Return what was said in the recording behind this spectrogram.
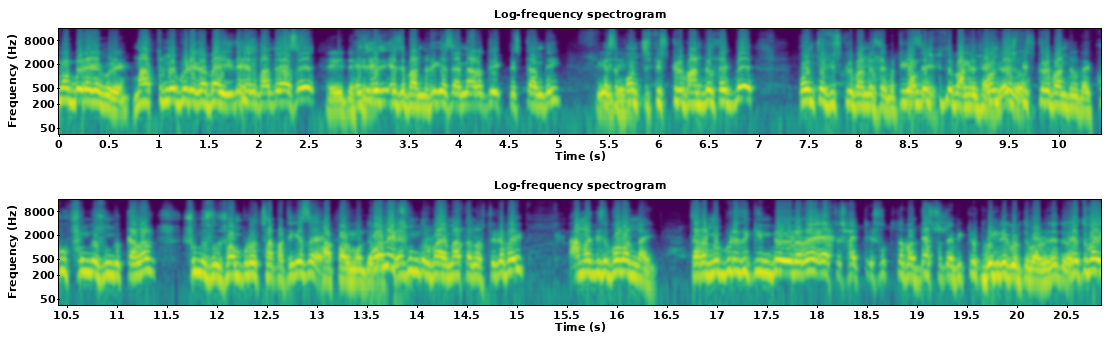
নব্বই টাকা করে? মাত্র নব্বই টাকা। ভাই দেখেন বান্ডেল আছে। এই দেখেন। যে- এই যে বান্ডেল ঠিক আছে? আমি আরও দুই পিস টান দিই। ঠিক আছে পঞ্চাশ পিস করে বান্ডেল থাকবে পঞ্চাশ পিস করে বান্ডেল থাকবে ঠিক আছে? পঞ্চাশ পিসের বান্ডেল থাকবে পঞ্চাশ তো? পিস করে বান্ডেল ভাই। খুব সুন্দর সুন্দর কালার সুন্দর সুন্দর সম্পূর্ণ ছাপা ঠিক আছে? ছাপার মধ্যে অনেক সুন্দর ভাই মাথা নষ্ট। এটা ভাই আমার কিছু বলার নাই। যারা নব্বই টাকা কিনবে ওনারা একশো ষাট টাকা সত্তর টাকা দেড়শো টাকা বিক্রি বিক্রি করতে পারবে তাই তো? ভাই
